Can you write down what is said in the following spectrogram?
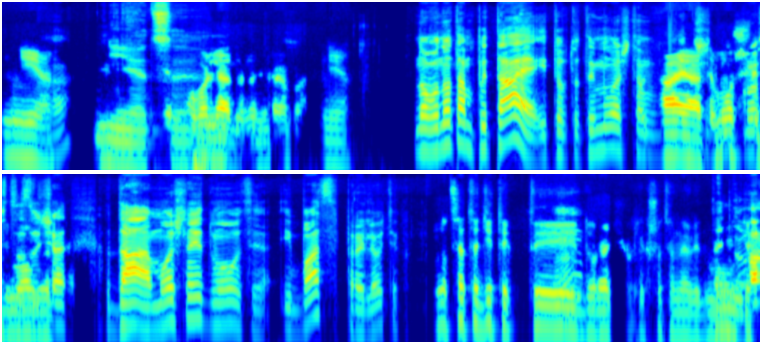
ні, Ага. Ні, це... такого не треба. Ні. Ну воно там питає, і тобто ти можеш там Питає, а ти можеш просто відмовити. звичайно. Да, можна відмовитися. І бац, прильотик. Ну, це тоді ти, ти М? дурачок, якщо ти не відмовився.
